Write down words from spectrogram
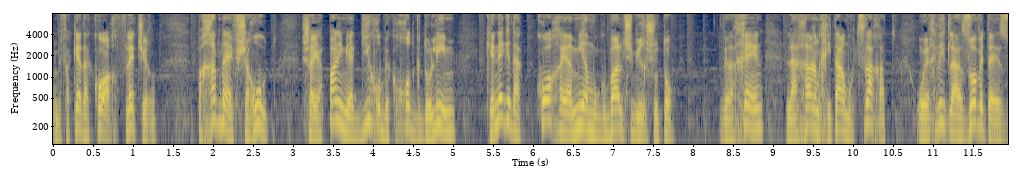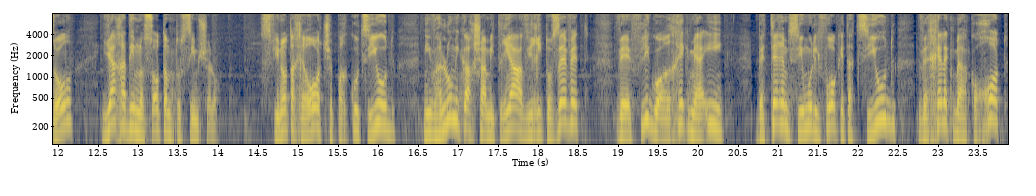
מפקד הכוח, פלצ'ר, פחד מהאפשרות שהיפנים יגיחו בכוחות גדולים כנגד הכוח הימי המוגבל שברשותו. ולכן, לאחר הנחיתה המוצלחת, הוא החליט לעזוב את האזור יחד עם נוסעות המטוסים שלו. ספינות אחרות שפרקו ציוד נבהלו מכך שהמטריה האווירית עוזבת והפליגו הרחק מהאי בטרם סיימו לפרוק את הציוד וחלק מהכוחות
